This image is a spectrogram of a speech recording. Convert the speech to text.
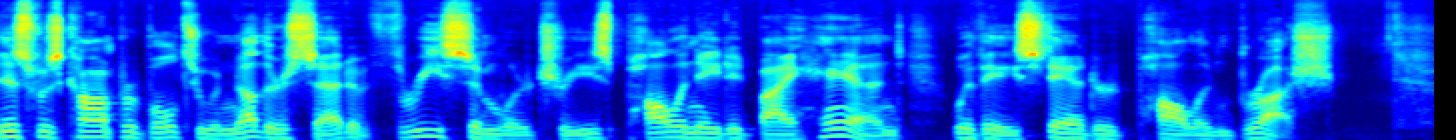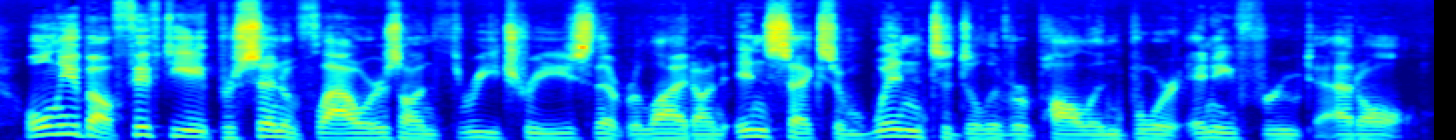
This was comparable to another set of three similar trees pollinated by hand with a standard pollen brush. Only about 58% of flowers on three trees that relied on insects and wind to deliver pollen bore any fruit at all.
